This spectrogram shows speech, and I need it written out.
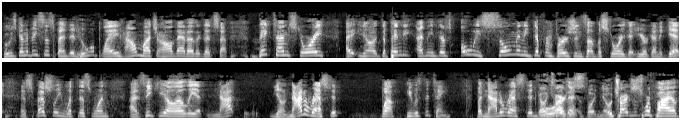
who's going to be suspended, who will play, how much, and all that other good stuff. Big time story. Uh, you know, depending, I mean, there's always so many different versions of a story that you're going to get, especially with this one. Ezekiel Elliott not, you know, not arrested. Well, he was detained, but not arrested. No for charges. The, for, no charges were filed.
